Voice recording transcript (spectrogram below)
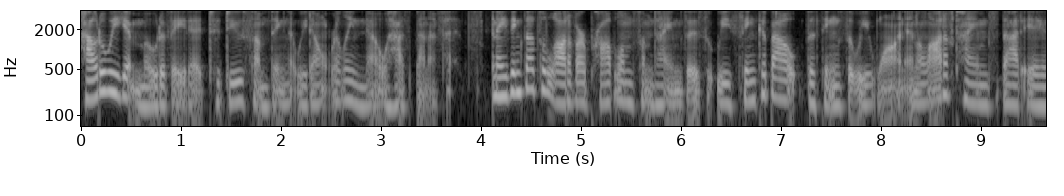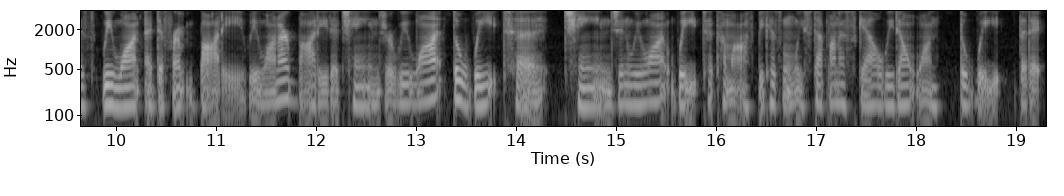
How do we get motivated to do something that we don't really know has benefits? And I think that's a lot of our problem sometimes is we think about the things that we want and a lot of times that is we want a different body. We want our body to change or we want the weight to change and we want weight to come off because when we step on a scale, we don't want the weight that it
